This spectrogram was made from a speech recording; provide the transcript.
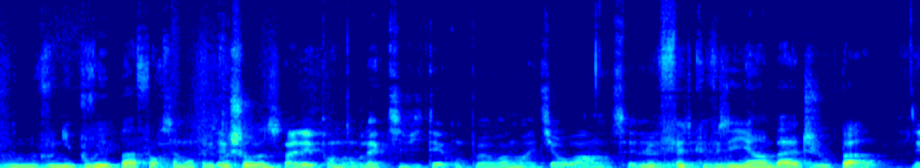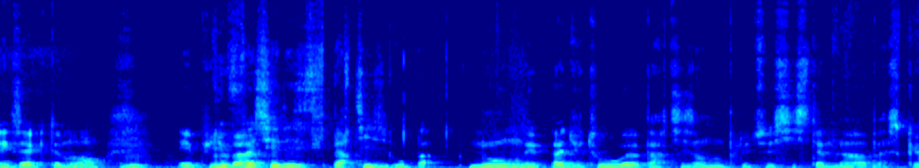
vous, vous n'y pouvez pas forcément quelque chose. Pas dépendant de l'activité qu'on peut avoir dans les tiroirs. Hein, le fait que vous ayez un badge ou pas. Exactement. Mm. Et puis, que vous bah, fassiez des expertises ou pas. Nous, on n'est pas du tout euh, partisans non plus de ce système-là parce que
